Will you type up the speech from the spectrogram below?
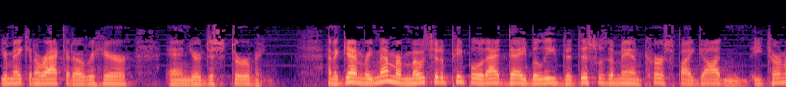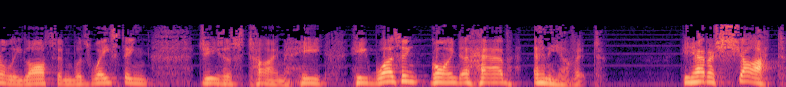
you're making a racket over here and you're disturbing. And again, remember, most of the people of that day believed that this was a man cursed by God and eternally lost and was wasting Jesus' time. He, he wasn't going to have any of it. He had a shot.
